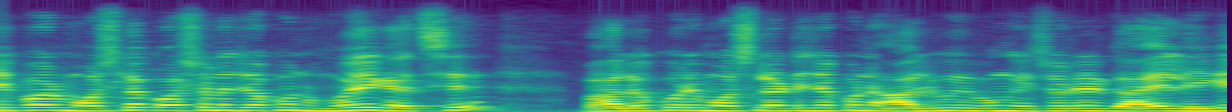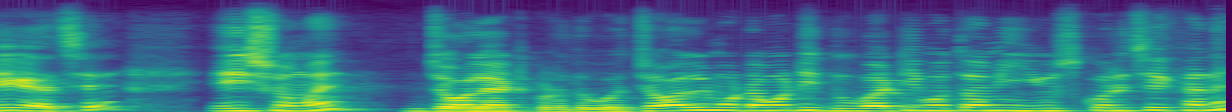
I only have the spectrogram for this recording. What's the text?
এরপর মশলা কষানো যখন হয়ে গেছে, ভালো করে মশলাটি যখন আলু এবং এঁচড়ের গায়ে লেগে গেছে, এই সময় জল অ্যাড করে দেবো। জল মোটামুটি দু বাটি মতো আমি ইউজ করেছি এখানে।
